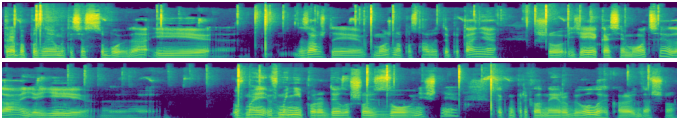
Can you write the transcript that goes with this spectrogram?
треба познайомитися з собою. Да? І завжди можна поставити питання, що є якась емоція, да? її, е, в мені породило щось зовнішнє. Так, наприклад, нейробіологи кажуть, да, що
